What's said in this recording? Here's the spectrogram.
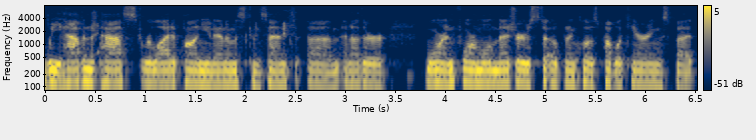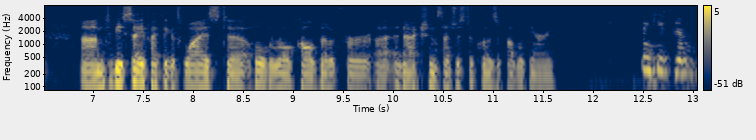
we have in the past relied upon unanimous consent um, and other more informal measures to open and close public hearings, but um, to be safe, I think it's wise to hold a roll call vote for uh, an action such as to close a public hearing. Thank you, Tim.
